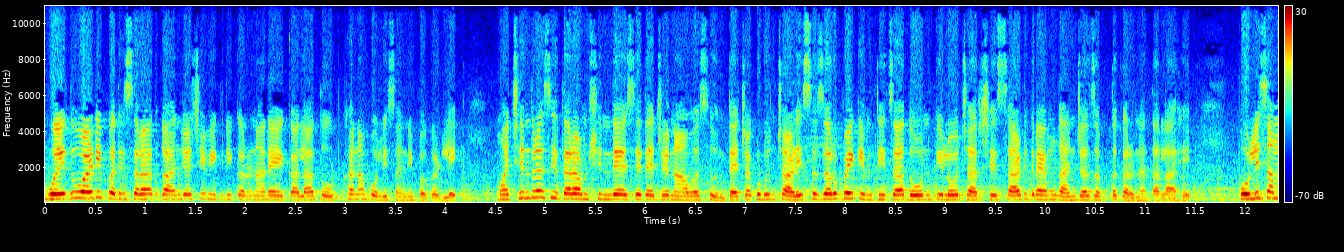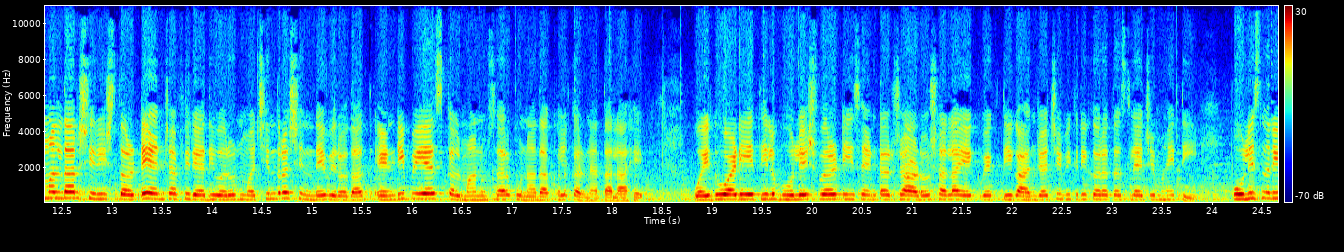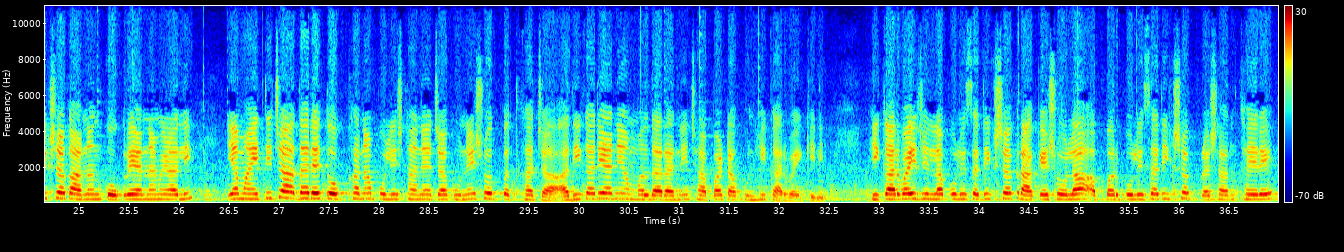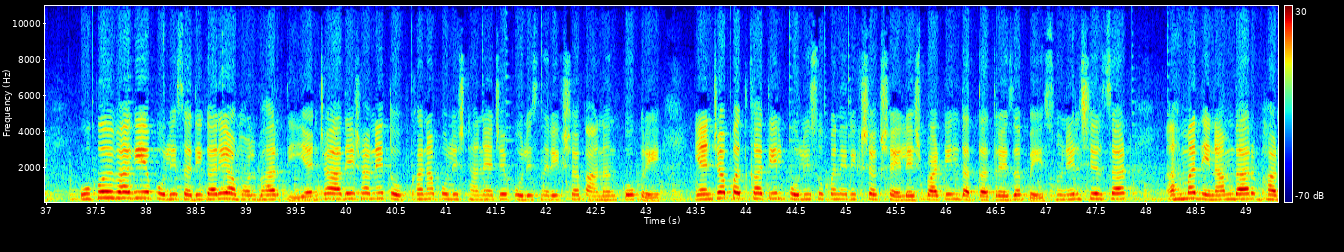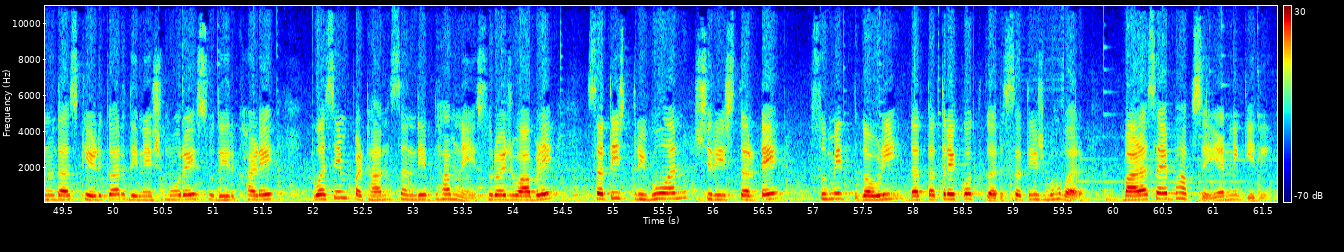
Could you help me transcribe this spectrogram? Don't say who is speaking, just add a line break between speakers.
वैदुवाडी परिसरात गांजाची विक्री करणाऱ्या एकाला तोपखाना पोलिसांनी पकडले. मच्छिंद्र सीताराम शिंदे असे त्याचे नाव असून त्याच्याकडून चाळीस हजार रुपये किमतीचा दोन किलो चारशे साठ ग्रॅम गांजा जप्त करण्यात आला आहे. पोलीस अंमलदार शिरीष तरटे यांच्या फिर्यादीवरून मच्छिंद्र शिंदे विरोधात एनडीपीएस कलमानुसार गुन्हा दाखल करण्यात आला आहे. वैदुवाडी येथील भोलेश्वर टी सेंटरच्या आडोशाला एक व्यक्ती गांजाची विक्री करत असल्याची माहिती पोलीस निरीक्षक आनंद कोकरे यांना मिळाली. या माहितीच्या आधारे तोपखाना पोलीस ठाण्याच्या गुन्हे शोध पथकाच्या अधिकारी आणि अंमलदारांनी छापा टाकून ही कारवाई केली. ही कारवाई जिल्हा पोलीस अधीक्षक राकेश ओला अप्पर पोलीस अधीक्षक प्रशांत खैरे उपविभागीय पोलीस अधिकारी अमोल भारती यांच्या आदेशाने तोपखाना पोलीस ठाण्याचे पोलीस निरीक्षक आनंद कोकरे यांच्या पथकातील पोलीस उपनिरीक्षक शैलेश पाटील दत्तात्रय जपे सुनील शिरसाट अहमद इनामदार भानुदास खेडकर दिनेश मोरे सुधीर खाडे वसीम पठाण संदीप धामणे सूरज वाबळे सतीश त्रिभुवन शिरीष तरटे सुमित गवळी दत्तात्रय कोतकर सतीश भवर बाळासाहेब भापसे यांनी केली.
